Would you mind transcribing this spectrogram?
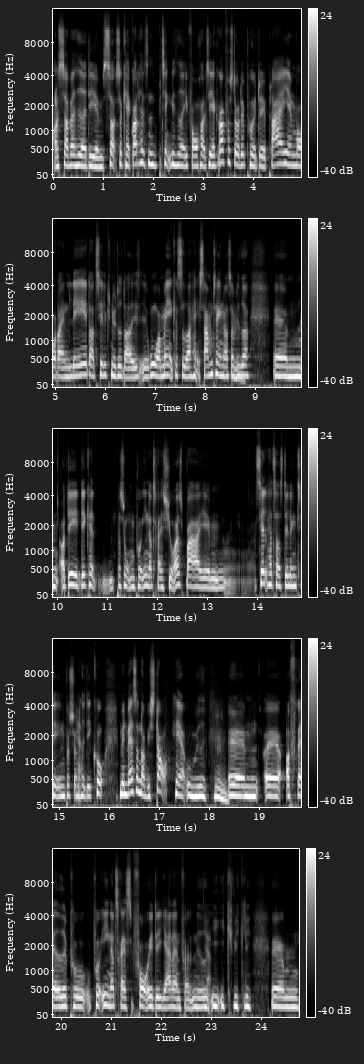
og så, hvad hedder det, øhm, så, så kan jeg godt have sådan betænkeligheder i forhold til, jeg kan godt forstå det på et øh, plejehjem, hvor der er en læge, der er tilknyttet, der i i ro og mag kan sidde og have samtaler og så Mm. videre. Øhm, og det, det kan personen på 61 jo også bare øhm, selv have taget stilling til inde på sundhed.dk. Men hvad så, når vi står herude, Mm. øhm, øh, og Frede på, på 61 får et øh, hjerteanfald nede Ja. ja. i, i Kvickly. Øhm,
